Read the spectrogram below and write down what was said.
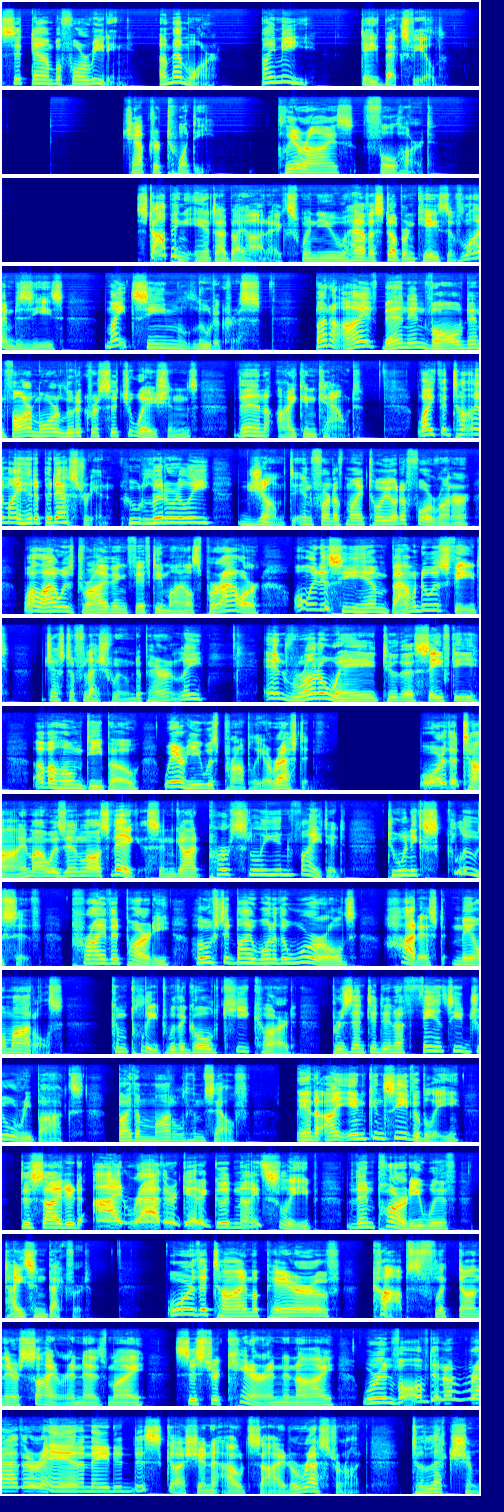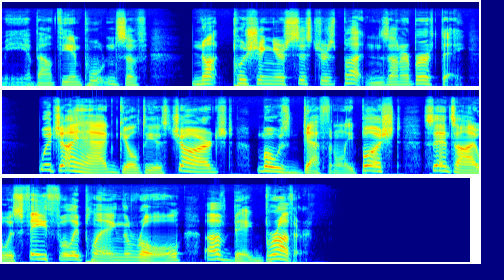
Sit Down Before Reading, a memoir by me, Dave Bexfield. Chapter 20 Clear Eyes, Full Heart. Stopping antibiotics when you have a stubborn case of Lyme disease might seem ludicrous, but I've been involved in far more ludicrous situations than I can count. Like the time I hit a pedestrian who literally jumped in front of my Toyota 4Runner while I was driving 50 miles per hour, only to see him bound to his feet, just a flesh wound apparently, and run away to the safety of a Home Depot where he was promptly arrested. Or the time I was in Las Vegas and got personally invited to an exclusive private party hosted by one of the world's hottest male models, complete with a gold key card presented in a fancy jewelry box by the model himself, and I inconceivably decided I'd rather get a good night's sleep than party with Tyson Beckford. Or the time a pair of cops flicked on their siren as my sister Karen and I were involved in a rather animated discussion outside a restaurant to lecture me about the importance of not pushing your sister's buttons on her birthday which I had, guilty as charged, most definitely pushed, since I was faithfully playing the role of Big Brother.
